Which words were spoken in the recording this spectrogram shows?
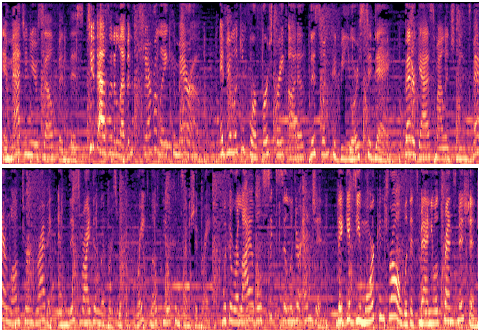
Imagine yourself in this 2011 Chevrolet Camaro. If you're looking for a first-rate auto, this one could be yours today. Better gas mileage means better long-term driving, and this ride delivers with a great low fuel consumption rate. With a reliable six-cylinder engine that gives you more control with its manual transmission.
